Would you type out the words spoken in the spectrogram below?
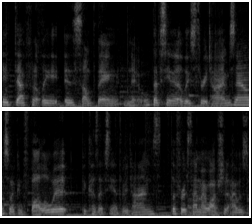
it definitely is something new. I've seen it at least three times now, so I can follow it because I've seen it three times. The first time I watched it, I was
